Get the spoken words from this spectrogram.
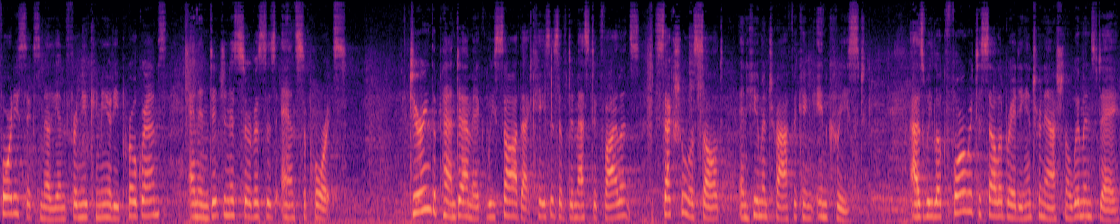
46 million for new community programs and Indigenous services and supports. During the pandemic, we saw that cases of domestic violence, sexual assault, and human trafficking increased. As we look forward to celebrating International Women's Day,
